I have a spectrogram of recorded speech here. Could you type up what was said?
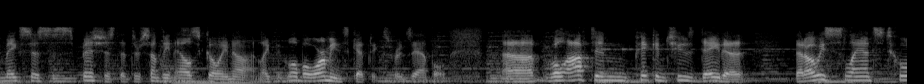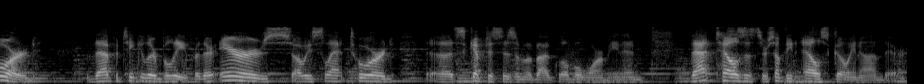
makes us suspicious that there's something else going on. Like the global warming skeptics, for example, uh, will often pick and choose data that always slants toward that particular belief, or their errors always slant toward uh, skepticism about global warming. And that tells us there's something else going on there.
